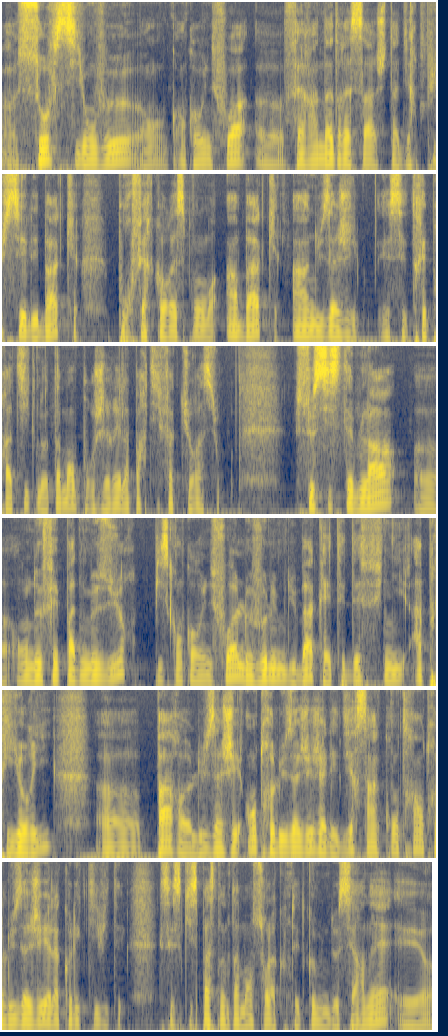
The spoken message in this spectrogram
euh, sauf si on veut, encore une fois, faire un adressage, c'est-à-dire pucer les bacs pour faire correspondre un bac à un usager. Et c'est très pratique, notamment pour gérer la partie facturation. Ce système-là, on ne fait pas de mesure puisqu'encore une fois, le volume du bac a été défini a priori euh, par l'usager, entre l'usager, j'allais dire, c'est un contrat entre l'usager et la collectivité. C'est ce qui se passe notamment sur la communauté de communes de Cernay et euh,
